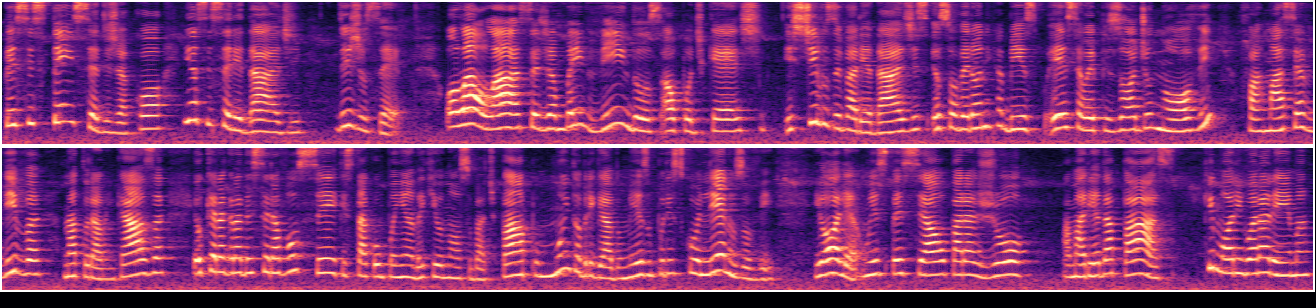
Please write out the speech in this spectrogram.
persistência de Jacó e a sinceridade de José. Olá, olá, sejam bem-vindos ao podcast Estilos e Variedades. Eu sou Verônica Bispo. Esse é o episódio 9, Farmácia Viva Natural em Casa. Eu quero agradecer a você que está acompanhando aqui o nosso bate-papo. Muito obrigado mesmo por escolher nos ouvir. E olha, um especial para a Jo, a Maria da Paz, que mora em Guararema,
